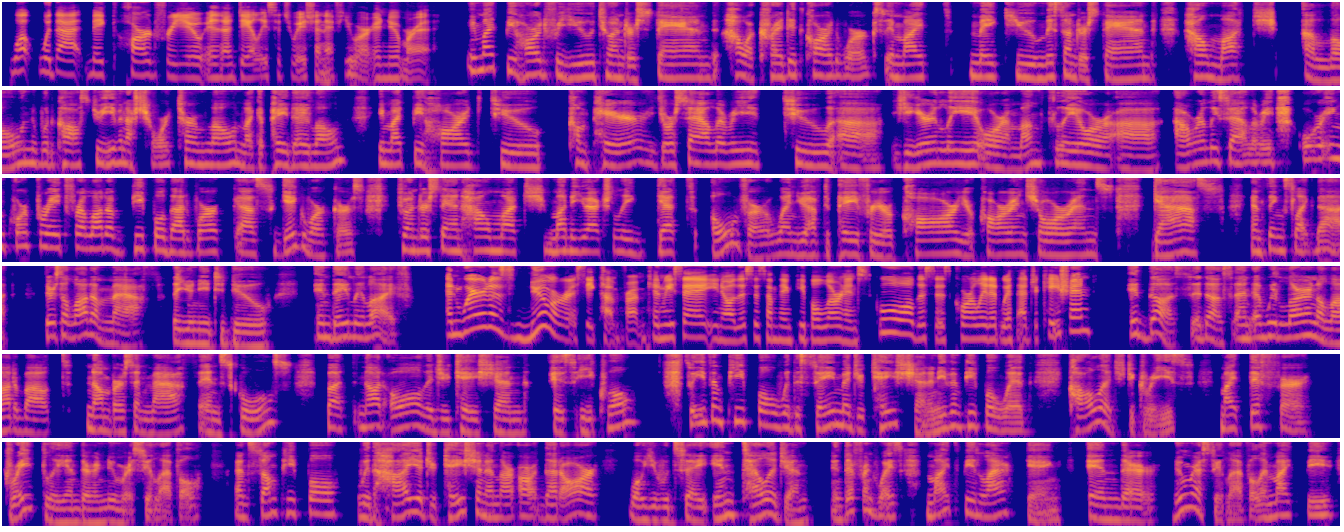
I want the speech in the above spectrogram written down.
What would that make hard for you in a daily situation if you were innumerate? It might be hard for you to understand how a credit card works. It might make you misunderstand how much a loan would cost you, even a short term loan, like a payday loan. It might be mm-hmm. hard to compare your salary to a yearly or a monthly or a hourly salary or incorporate for a lot of people that work as gig workers to understand how much money you actually get over when you have to pay for your car, your car insurance, gas, and things like that. There's a lot of math that you need to do in daily life. And where does numeracy come from? Can we say, you know, this is something people learn in school? This is correlated with education? It does. It does. And, and we learn a lot about numbers and math in schools, but not all education is equal. So even people with the same education and even people with college degrees might differ greatly in their numeracy level. And some people with high education and are, are that are well, you would say intelligent in different ways might be lacking in their numeracy level and might be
